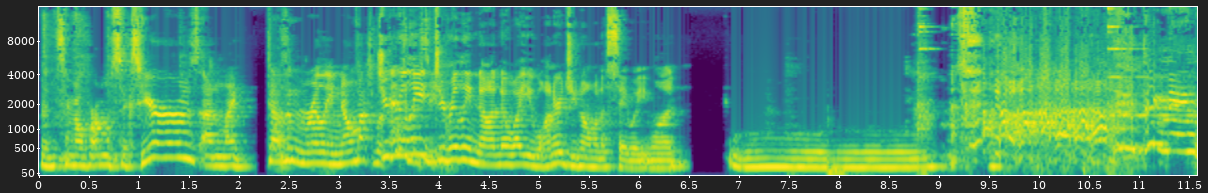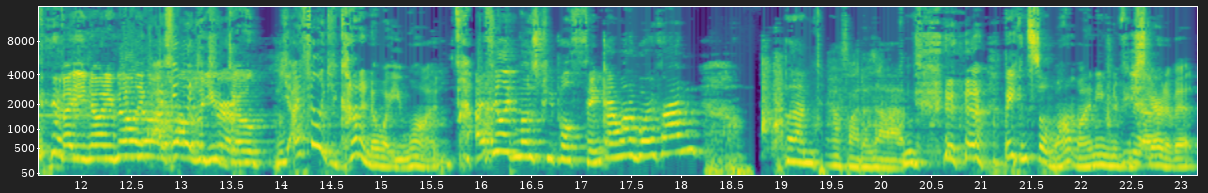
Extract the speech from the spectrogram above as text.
been single for almost six years and like doesn't really know much about Do you really? intimacy. Do you really not know what you want, or do you not want to say what you want? Ding ding. But you know what I mean? No, like no, I it's feel like you true. don't. I feel like you kind of know what you want. I feel like most people think I want a boyfriend, but I'm terrified of that. but you can still want one, even if you're Yeah. scared of it.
